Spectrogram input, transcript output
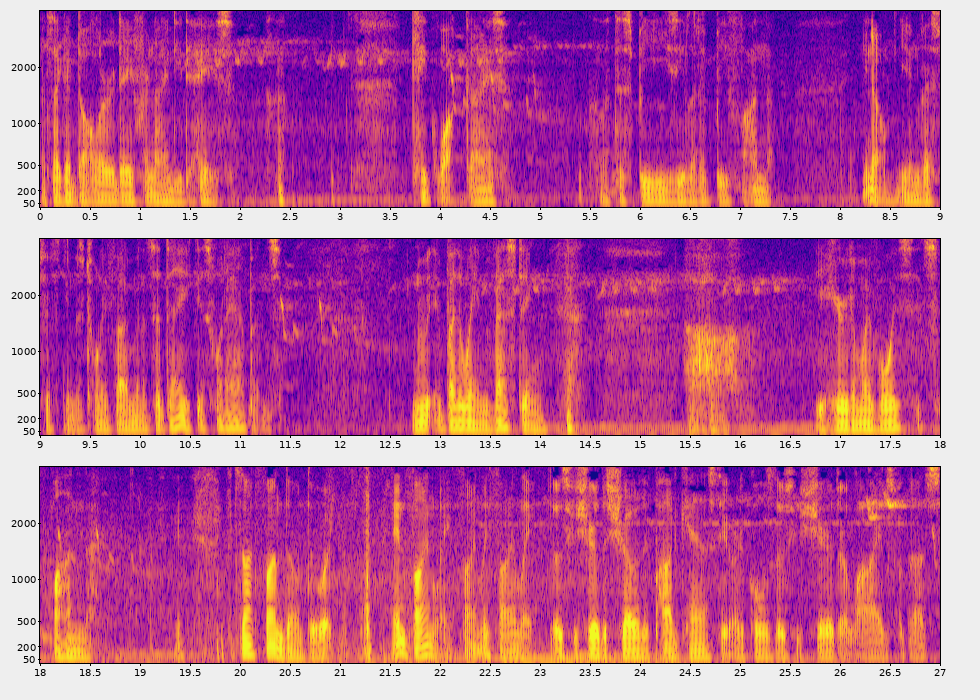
That's like a dollar a day for 90 days. Cakewalk, guys. Let this be easy, let it be fun. You know, you invest 15 to 25 minutes a day, guess what happens? By the way, investing, ah, you hear it in my voice? It's fun. If it's not fun, don't do it. And finally, finally, finally, those who share the show, the podcast, the articles, those who share their lives with us.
